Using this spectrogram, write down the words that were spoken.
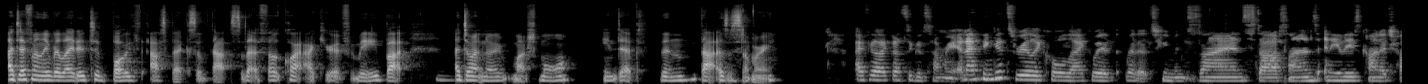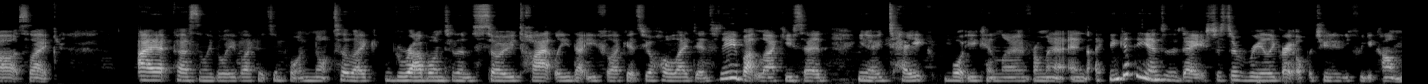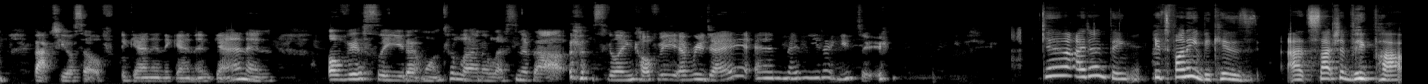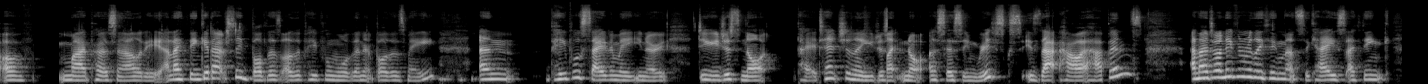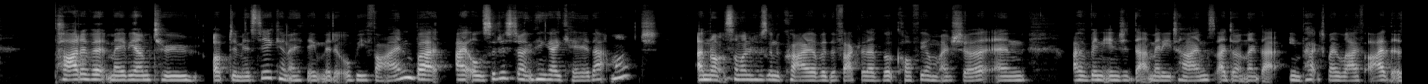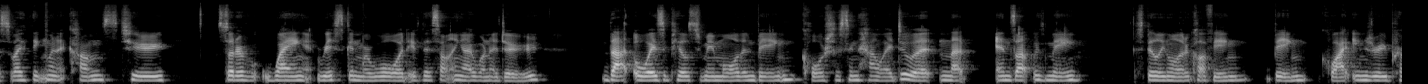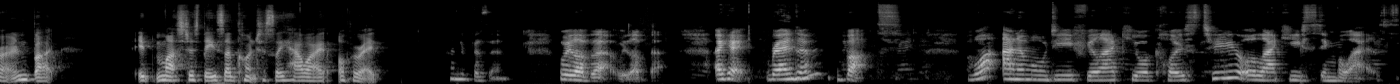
I definitely related to both aspects of that. So that felt quite accurate for me, but mm. I don't know much more in depth than that as a summary. I feel like that's a good summary. And I think it's really cool, like with whether it's human design, star signs, any of these kind of charts, like I personally believe like it's important not to like grab onto them so tightly that you feel like it's your whole identity, but like you said, you know, take what you can learn from it. And I think at the end of the day, it's just a really great opportunity for you to come back to yourself again and again and again. And obviously, you don't want to learn a lesson about spilling coffee every day, and maybe you don't need to. Yeah, I don't think it's funny because it's such a big part of my personality. And I think it actually bothers other people more than it bothers me. And people say to me, you know, do you just not pay attention? Are you just like not assessing risks? Is that how it happens? And I don't even really think that's the case. I think part of it, maybe I'm too optimistic and I think that it will be fine, but I also just don't think I care that much. I'm not someone who's going to cry over the fact that I've got coffee on my shirt and I've been injured that many times. I don't let that impact my life either. So I think when it comes to sort of weighing risk and reward, if there's something I want to do, that always appeals to me more than being cautious in how I do it. And that ends up with me spilling a lot of coffee and being quite injury prone, but it must just be subconsciously how I operate. 100%. We love that. We love that. Okay, random but what animal do you feel like you're close to or like you symbolize?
